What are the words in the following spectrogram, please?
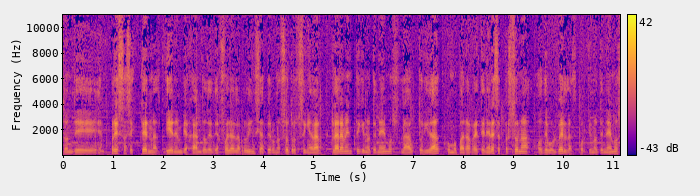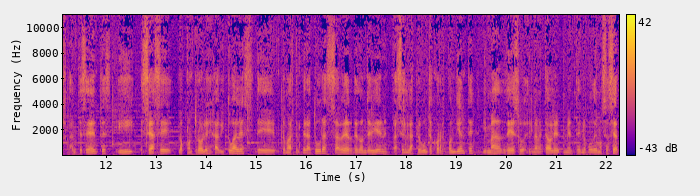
donde empresas externas vienen viajando desde afuera de la provincia, pero nosotros señalar claramente que no tenemos la autoridad como para retener a esas personas o devolverlas, porque no tenemos antecedentes y se se hace los controles habituales de tomar temperaturas, saber de dónde viene, hacer las preguntas correspondientes y más de eso lamentablemente no podemos hacer.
